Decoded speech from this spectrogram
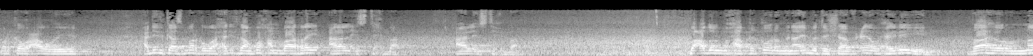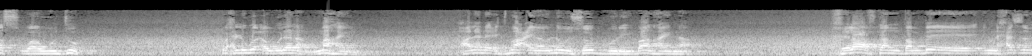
Marka waxaa weeye xadiidkaas marka waa xadiidkan ku xambaaray cala alistixbaab cala alistixbaab bacdu almuxaqiqiina min a'immati ashaaficina waxay leeyihiin daahiru nnas waa wujuub. Wax lagu awilana ma hayno. Waxaan leenahay ijmaaca imaamnawi soo guri baan haynaa khilaafkan dambe ee ibn xasam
